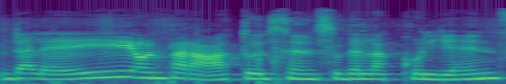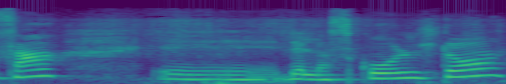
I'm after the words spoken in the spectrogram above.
da lei ho imparato il senso dell'accoglienza dell'ascolto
